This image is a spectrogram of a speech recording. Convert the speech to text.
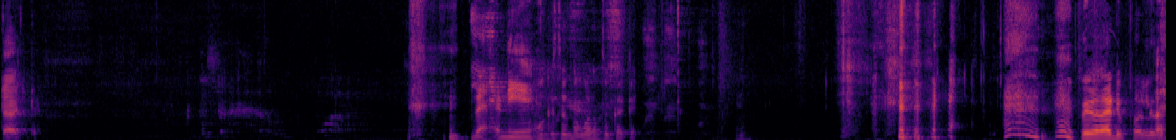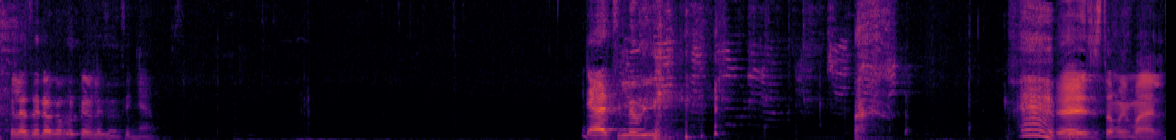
Dani. Como que usted no guarda tu caca. Pero Dani, ponle las pelas de loca porque no les enseñamos. Ya, sí lo vi. Eh, eso está muy mal.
